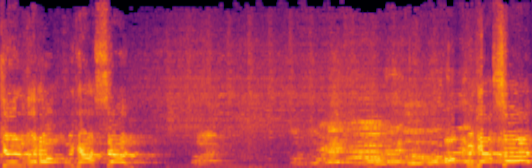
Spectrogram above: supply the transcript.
Skuldrene, opp med kassen! Opp med kassen!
